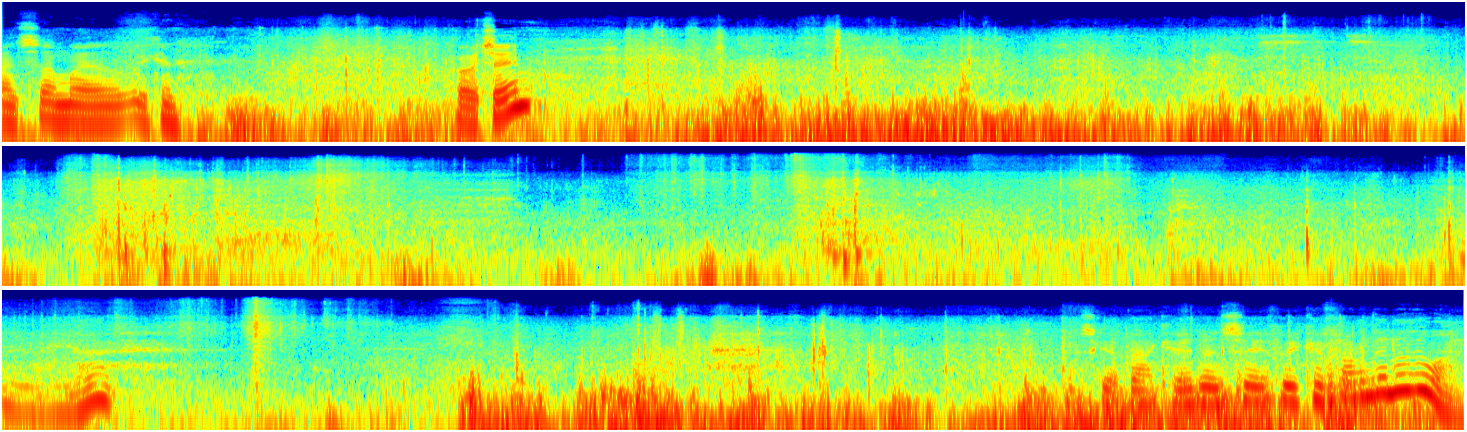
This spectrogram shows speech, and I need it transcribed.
Find somewhere that we can put in. Let's get back in and see if we can find another one.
